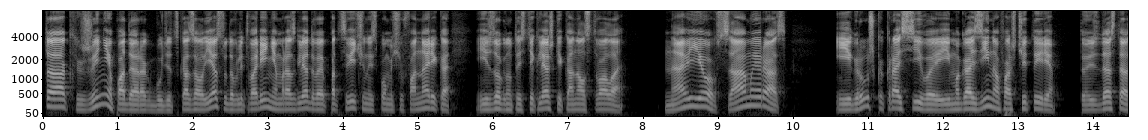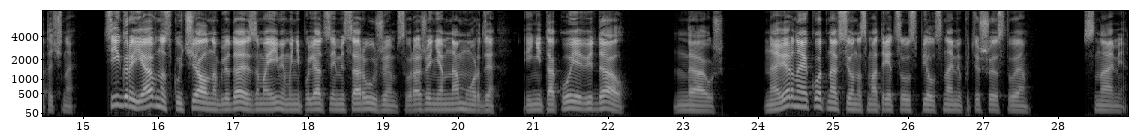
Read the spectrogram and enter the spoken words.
так, жене подарок будет», — сказал я с удовлетворением, разглядывая подсвеченный с помощью фонарика и изогнутой стекляшки канал ствола. «Навье, в самый раз!» И игрушка красивая, и магазинов аж четыре. То есть достаточно. Тигр явно скучал, наблюдая за моими манипуляциями с оружием, с выражением на морде. И не такое видал. Да уж. Наверное, кот на все насмотреться успел, с нами путешествуя. С нами.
